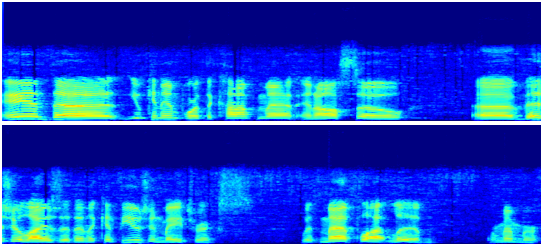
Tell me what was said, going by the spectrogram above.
And uh, you can import the ConfMat and also uh, visualize it in a confusion matrix with matplotlib. Remember,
